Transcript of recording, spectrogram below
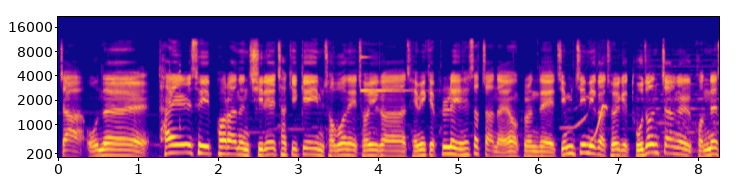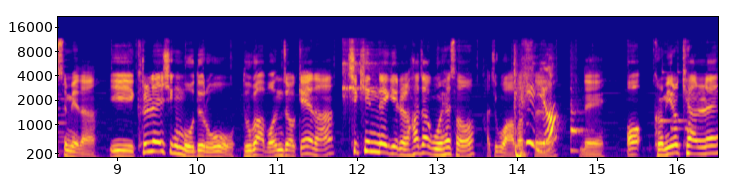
자 오늘 타일 스위퍼라는 지뢰찾기 게임 저번에 저희가 재밌게 플레이 했었잖아요. 그런데 찜찜이가 저에게 도전장을 건넸습니다. 이 클래식 모드로 누가 먼저 깨나 치킨 내기를 하자고 해서 가지고 와봤어요? 네 어? 그럼 이렇게 할래?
